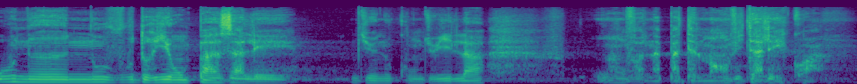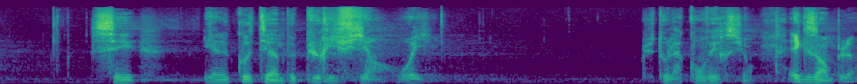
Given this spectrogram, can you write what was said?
où ne nous voudrions pas aller? Dieu nous conduit là où on n'a pas tellement envie d'aller, quoi. C'est, il y a le côté un peu purifiant, oui. Plutôt la conversion. Exemple.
